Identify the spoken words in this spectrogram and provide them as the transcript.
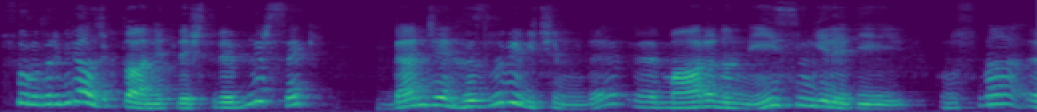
Soruları birazcık daha netleştirebilirsek bence hızlı bir biçimde e, mağaranın neyi simgelediği konusuna e,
